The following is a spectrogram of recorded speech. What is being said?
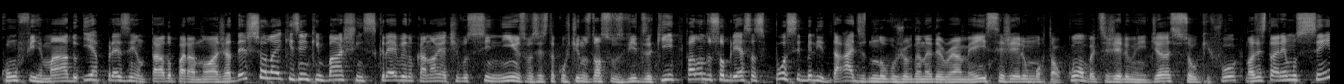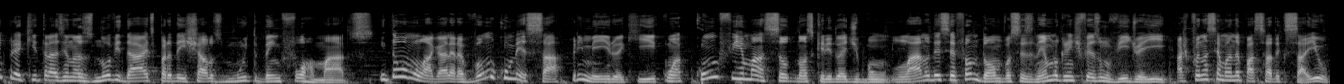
confirmado e apresentado para nós. Já deixa seu likezinho aqui embaixo, se inscreve no canal e ativa o sininho se você está curtindo os nossos vídeos aqui, falando sobre essas possibilidades do novo jogo da NetherRealm aí, seja ele um Mortal Kombat, seja ele um Injustice ou o que for. Nós estaremos sempre aqui trazendo as novidades para deixá-los muito bem informados. Então vamos lá, galera, vamos começar primeiro aqui com a confirmação do nosso querido Ed Boon lá no DC Fandom. Vocês lembram que a gente fez um vídeo aí, acho que foi na semana semana passada que saiu,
